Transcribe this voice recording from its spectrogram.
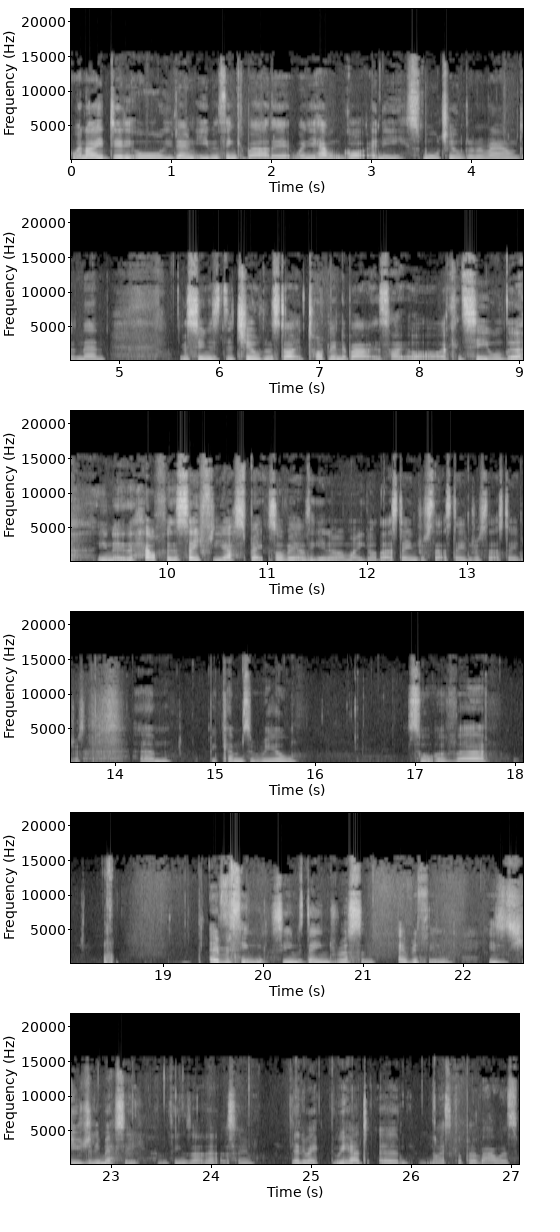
when I did it all, you don't even think about it when you haven't got any small children around, and then as soon as the children started toddling about, it's like, oh, I can see all the, you know, the health and safety aspects of it. I'm thinking, oh my God, that's dangerous, that's dangerous, that's dangerous. Um, becomes a real sort of, uh, everything seems dangerous and everything is hugely messy and things like that. So, anyway, we had a nice couple of hours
